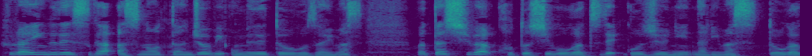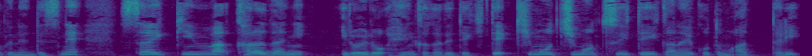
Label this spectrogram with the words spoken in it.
フライングですが、明日のお誕生日おめでとうございます。私は今年5月で50になります。同学年ですね。最近は体にいろいろ変化が出てきて気持ちもついていかないこともあったり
